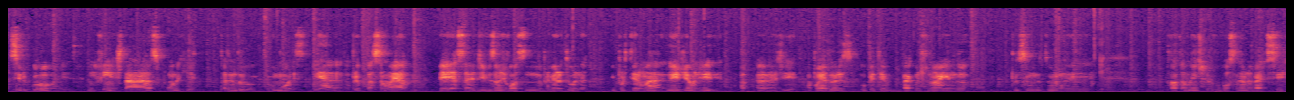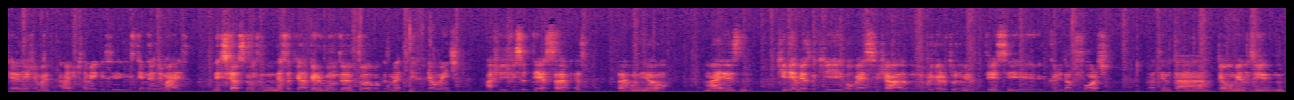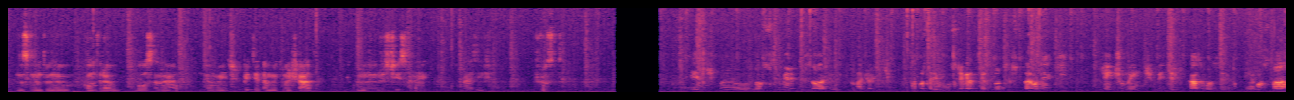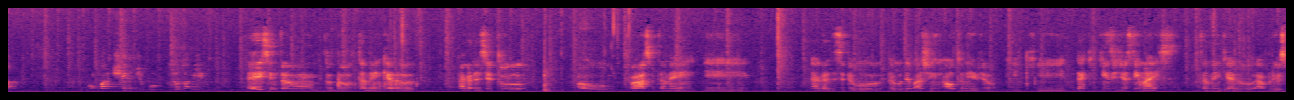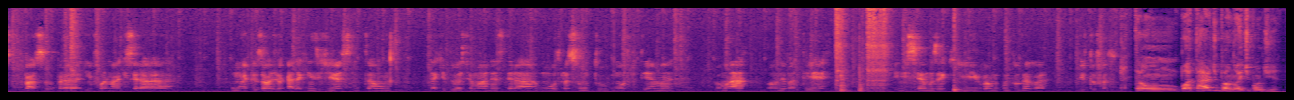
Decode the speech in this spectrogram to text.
Ciro Gomes, enfim, a gente está supondo aqui, fazendo rumores. Minha preocupação é ver essa divisão de votos no primeiro turno e por ter uma legião de, de apoiadores, o PT vai continuar indo para o segundo turno e fatalmente o Bolsonaro vai se reeleger. Mas a gente também que se estendendo demais nesse assunto, nessa pequena pergunta tua, Lucas, mas realmente acho difícil ter essa, essa união, mas queria mesmo que houvesse já no primeiro turno mesmo, ter esse candidato forte para tentar, pelo menos, ir no, no, segundo turno contra o Bolsonaro. Realmente, o PT está muito manchado e com injustiça, né? Mas, enfim, justo. Este foi o nosso primeiro episódio do Rádio Elite. Gostaríamos de agradecer a todos que escutaram até aqui. Gentilmente pedir que, caso você tenha gostado, compartilhe e divulgue com seus amigos. É isso então, Dudu. Também quero agradecer tu ao Fácil também e agradecer pelo, pelo debate em alto nível e que daqui 15 dias tem mais. Também quero abrir o espaço para informar que será um episódio a cada 15 dias, então daqui duas semanas terá um outro assunto, um outro tema. Vamos lá, vamos debater. Iniciamos aqui, vamos com tudo agora. E tu faz. Então, boa tarde, boa noite, bom dia.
